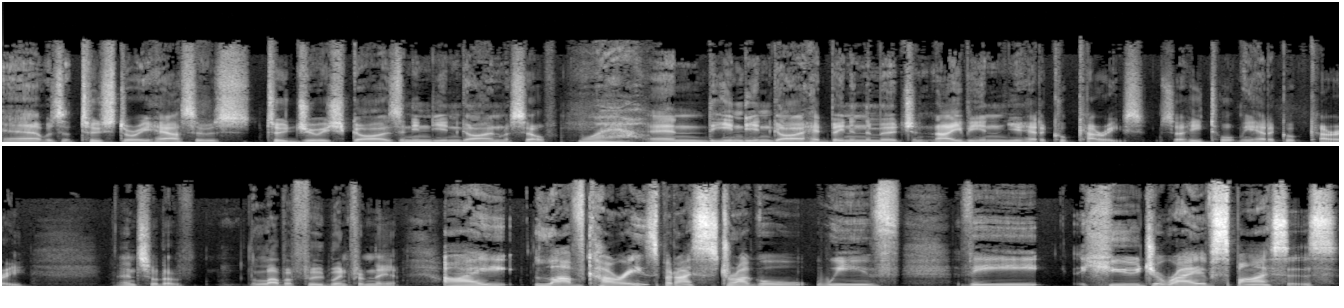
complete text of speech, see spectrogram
Uh, it was a two story house. It was two Jewish guys, an Indian guy, and myself. wow. And the Indian guy had been in the merchant navy and knew how to cook curries. So he taught me how to cook curry, and sort of the love of food went from there. I love curries, but I struggle with the huge array of spices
